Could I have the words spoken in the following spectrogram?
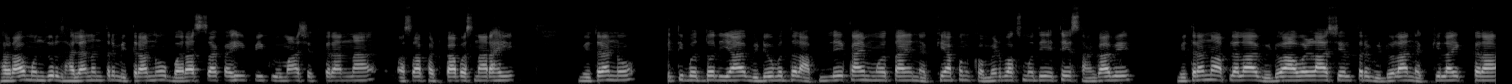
ठराव मंजूर झाल्यानंतर मित्रांनो बराचसा काही पीक विमा शेतकऱ्यांना असा फटका बसणार आहे. मित्रांनो शेतीबद्दल या व्हिडिओबद्दल आपले काय मत आहे नक्की आपण कमेंट बॉक्समध्ये येथे सांगावे. मित्रांनो आपल्याला व्हिडिओ आवडला असेल तर व्हिडिओला नक्की लाईक करा.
